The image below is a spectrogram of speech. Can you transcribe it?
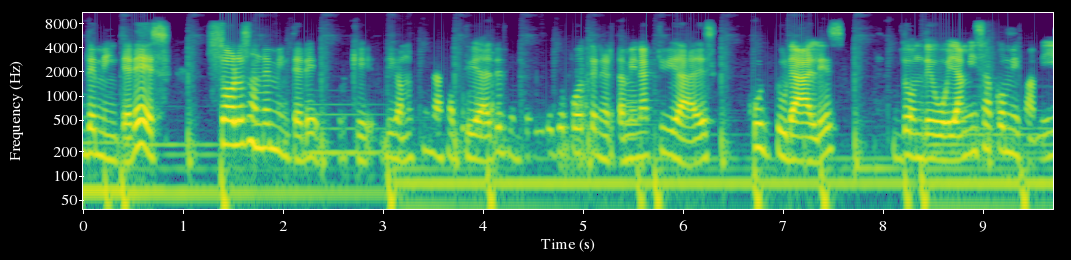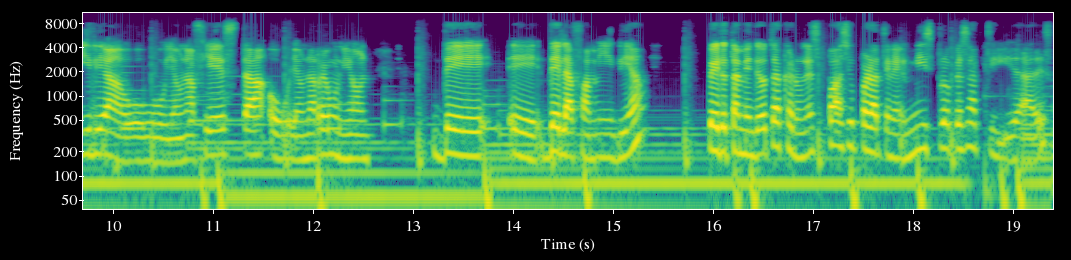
de mi interés, solo son de mi interés, porque digamos que en las actividades del tiempo libre yo puedo tener también actividades culturales, donde voy a misa con mi familia o voy a una fiesta o voy a una reunión de, eh, de la familia, pero también debo sacar un espacio para tener mis propias actividades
